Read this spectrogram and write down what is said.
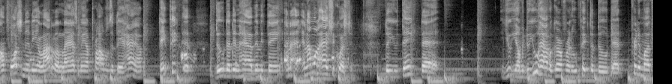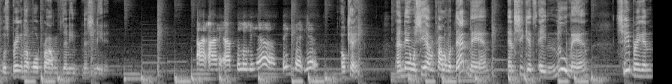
unfortunately, a lot of the last man problems that they have, they picked that dude that didn't have anything. And I, and I want to ask you a question: Do you think that you? I mean, do you have a girlfriend who picked a dude that pretty much was bringing her more problems than he than she needed? I, I absolutely have. Think that yes. Okay, and then when she have a problem with that man, and she gets a new man, she bringing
